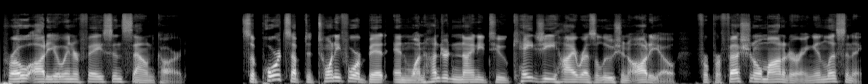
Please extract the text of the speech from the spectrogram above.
Pro Audio Interface and Sound Card Supports up to 24-bit and 192 kg high-resolution audio for professional monitoring and listening.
